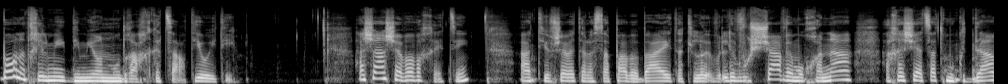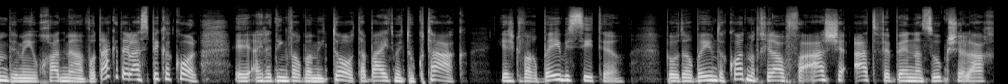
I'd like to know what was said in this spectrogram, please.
בואו נתחיל מדמיון מודרך קצר, תהיו איתי. השעה שבע וחצי, את יושבת על הספה בבית, את לבושה ומוכנה אחרי שיצאת מוקדם במיוחד מהעבודה כדי להספיק הכל. אה, הילדים כבר במיטות, הבית מתוקתק, יש כבר בייביסיטר. בעוד 40 דקות מתחילה הופעה שאת ובן הזוג שלך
